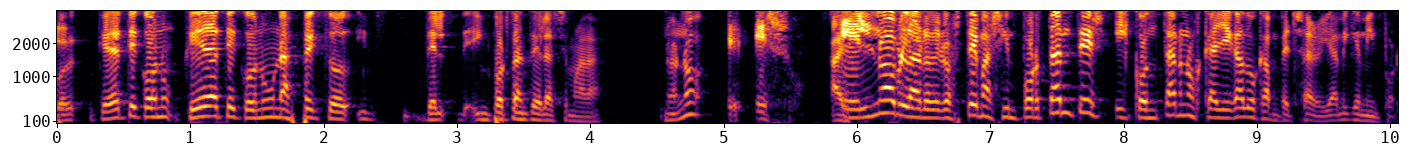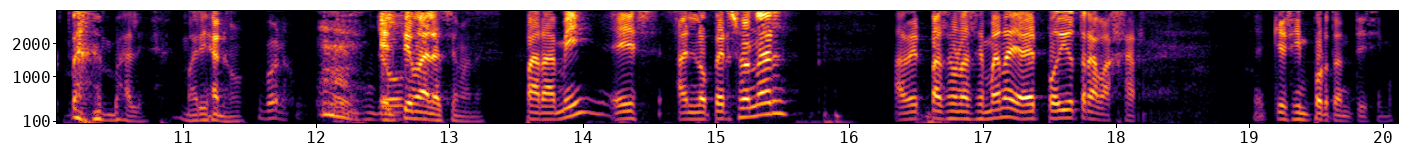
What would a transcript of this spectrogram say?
Por- quédate, con, un- quédate con un aspecto de- importante de la semana. No, no, eh, eso. Ahí. El no hablar de los temas importantes y contarnos que ha llegado Campechano. Y a mí que me importa. vale, Mariano. Bueno, El yo- tema de la semana. para mí es, en lo personal, haber pasado una semana y haber podido trabajar, eh, que es importantísimo.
